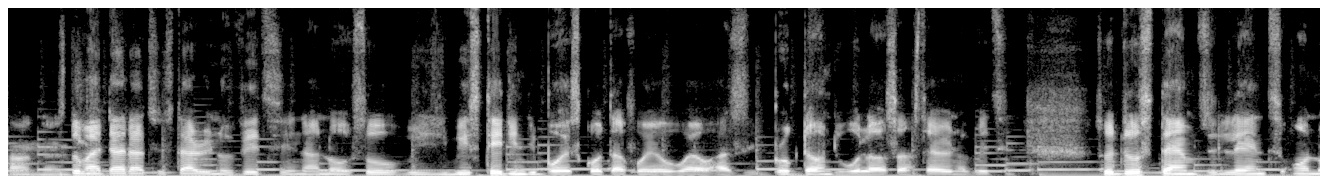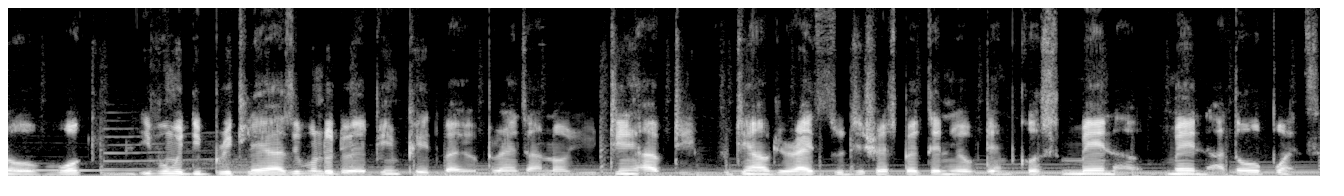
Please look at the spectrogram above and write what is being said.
Man. So my dad had to start renovating and also we, we stayed in the boys' quarter for a while as he broke down the whole house and started renovating. So those times you learned honor of work even with the bricklayers, even though they were being paid by your parents and all, you didn't have the you didn't have the right to disrespect any of them because men are men at all points.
